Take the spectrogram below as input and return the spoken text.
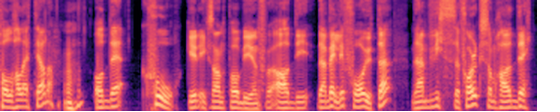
tolv-halv ett-tida, da. Og det koker ikke sant, på byen. For, de, det er veldig få ute, men det er visse folk som har drikke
